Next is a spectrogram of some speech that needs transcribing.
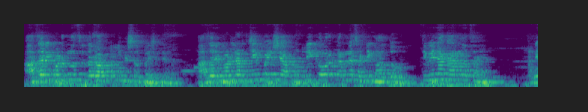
आजारी पडत नसेल तर डॉक्टरला कशाला पैसे देणार? आजारी पडल्यावर जे पैसे आपण रिकवर करण्यासाठी घालतो ते विनाकारणच आहे. आणि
